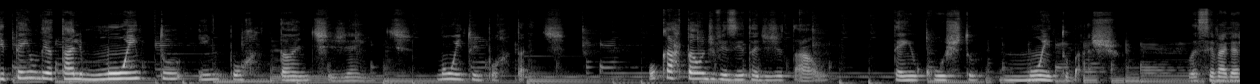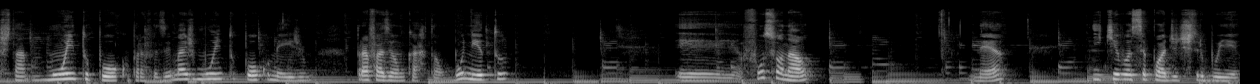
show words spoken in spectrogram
E tem um detalhe muito importante, gente. Muito importante. O cartão de visita digital tem o custo muito baixo. Você vai gastar muito pouco para fazer, mas muito pouco mesmo, para fazer um cartão bonito, é, funcional, né? E que você pode distribuir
